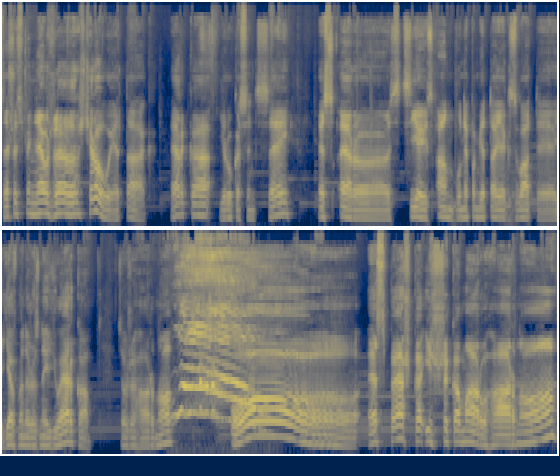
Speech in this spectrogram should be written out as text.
Це щось мене вже розчаровує. Так. Ерка, Ірука Сенсей. СР е, з цією з Анбу не пам'ятаю, як звати. Я в мене з нею Юерка. Це вже гарно. О, СПшка із Шикамару, гарно.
